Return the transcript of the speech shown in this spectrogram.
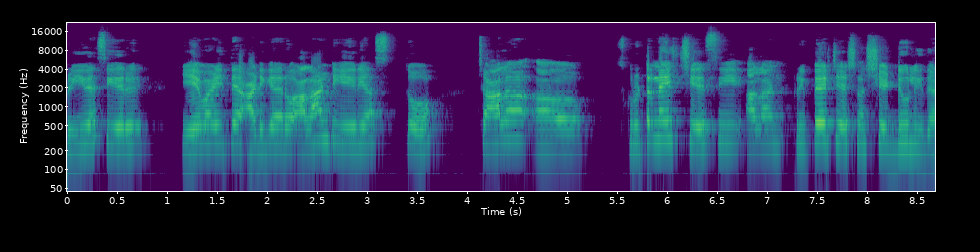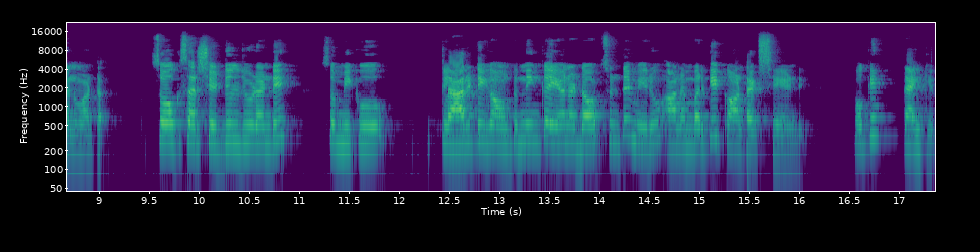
ప్రీవియస్ ఇయర్ ఏవైతే అడిగారో అలాంటి ఏరియాస్తో చాలా స్క్రూటనైజ్ చేసి అలా ప్రిపేర్ చేసిన షెడ్యూల్ ఇది అనమాట సో ఒకసారి షెడ్యూల్ చూడండి. సో మీకు క్లారిటీగా ఉంటుంది. ఇంకా ఏమైనా డౌట్స్ ఉంటే మీరు ఆ నెంబర్కి కాంటాక్ట్ చేయండి. ఓకే? థ్యాంక్ యూ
